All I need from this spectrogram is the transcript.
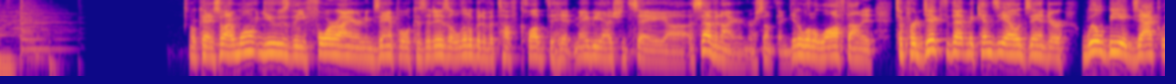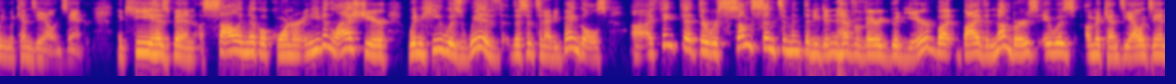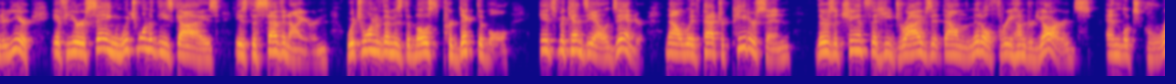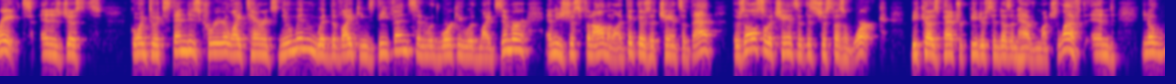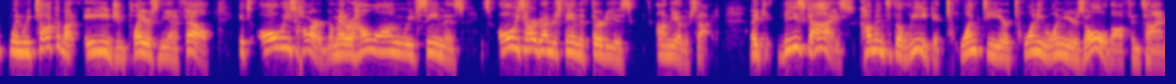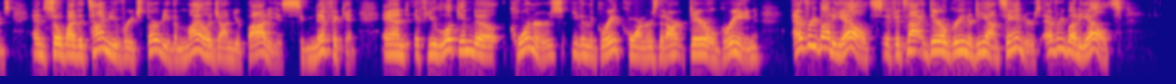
Okay, so I won't use the four iron example because it is a little bit of a tough club to hit. Maybe I should say uh, a seven iron or something. Get a little loft on it to predict that Mackenzie Alexander will be exactly Mackenzie Alexander. Like he has been a solid nickel corner, and even last year when he was with the Cincinnati Bengals, uh, I think that there was some sentiment that he didn't have a very good year, but by the numbers, it was a Mackenzie Alexander year. If you're saying which one of these guys is the seven iron, which one of them is the most predictable, it's Mackenzie Alexander. Now, with Patrick Peterson, there's a chance that he drives it down the middle 300 yards and looks great and is just going to extend his career like Terence Newman with the Vikings defense and with working with Mike Zimmer. And he's just phenomenal. I think there's a chance of that. There's also a chance that this just doesn't work because Patrick Peterson doesn't have much left. And, you know, when we talk about age and players in the NFL, it's always hard, no matter how long we've seen this, it's always hard to understand that 30 is on the other side. Like these guys come into the league at 20 or 21 years old, oftentimes. And so by the time you've reached 30, the mileage on your body is significant. And if you look into corners, even the great corners that aren't Darrell Green, everybody else, if it's not Darrell Green or Deion Sanders, everybody else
